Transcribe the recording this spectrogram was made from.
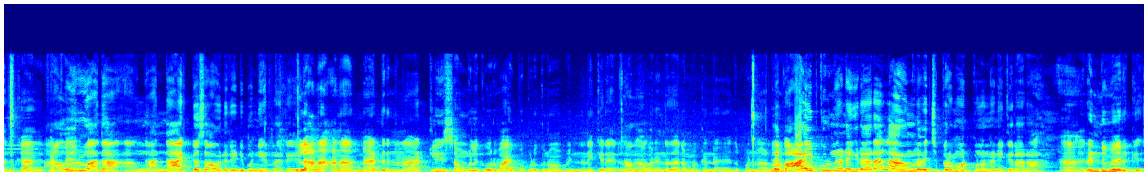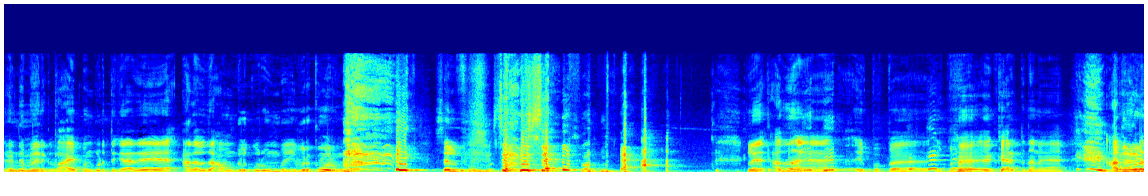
அதுக்காக. அவரும் அதான் அவங்க அந்த ஆக்டர்ஸும் அவரே ரெடி பண்ணிடுறாரு. இல்ல ஆனா ஆனா மேட்ரு என்னன்னா அட்லீஸ்ட் அவங்களுக்கு ஒரு வாய்ப்பு கொடுக்கணும் அப்படின்னு நினைக்கிறாரு. அவர் என்னதான் நம்ம கண்ட இது பண்ணாலும். வாய்ப்பு கொடுன்னு நினைக்கிறாரா? இல்ல அவங்கள வச்சு ப்ரோமோட் பண்ணணும்னு நினைக்கிறாரா? ரெண்டுமே இருக்கு ரெண்டுமே இருக்கு. வாய்ப்பும் கொடுத்துக்கிறாரு. அதாவது அவங்களுக்கு ஒரு உம்பு இவருக்கும் ஒரு செல்ஃப் உம்பு. இல்ல அதுதாங்க. இப்ப இப்ப இப்ப கரெக்ட் தானேங்க. அது கூட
